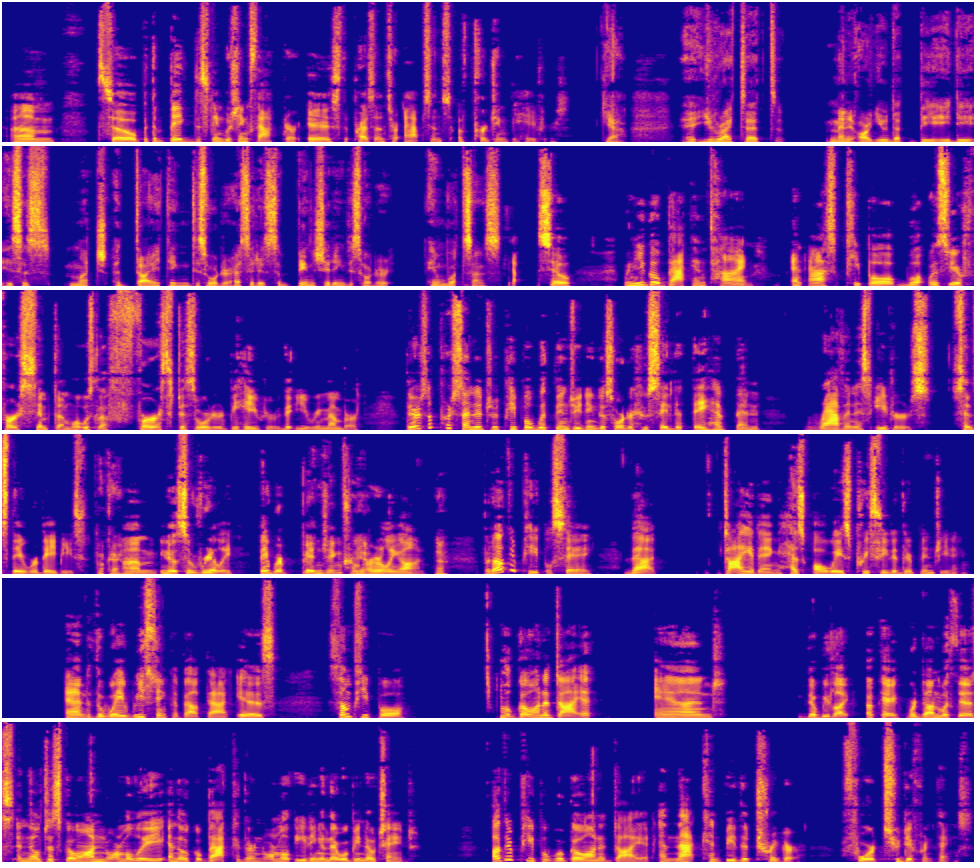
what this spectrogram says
Um, so, but the big distinguishing factor is the presence or absence of purging behaviors. Yeah. Uh, you write that many argue that BED is as much a dieting disorder as it is a binge eating disorder. In what sense? Yeah. So when you go back in time and ask people, what was your first symptom? What was the first disordered behavior that you remember? There's a percentage of people with binge eating disorder who say that they have been ravenous eaters since they were babies. Okay. Um, you know, so really they were binging from Yeah. early on. Yeah. But other people say that dieting has always preceded their binge eating. And the way we think about that is some people will go on a diet and they'll be like, okay, we're done with this. And they'll just go on normally and they'll go back to their normal eating and there will be no change. Other people will go on a diet and that can be the trigger for two different things.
